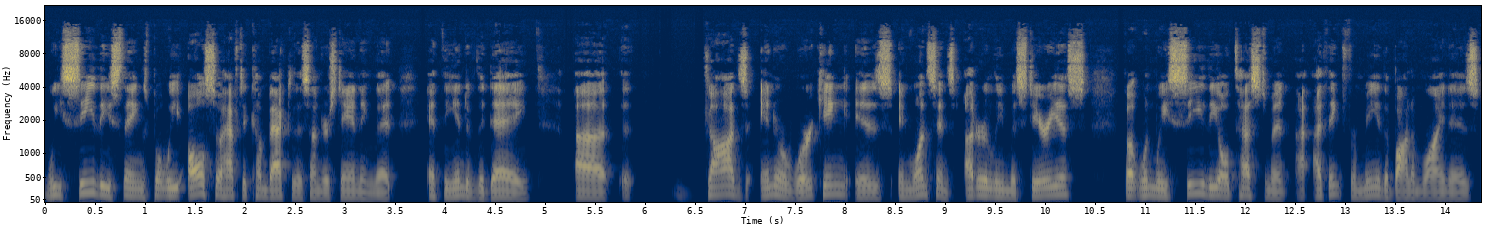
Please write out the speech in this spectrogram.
we see these things, but we also have to come back to this understanding that at the end of the day, uh, God's inner working is, in one sense, utterly mysterious. But when we see the Old Testament, I think for me, the bottom line is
